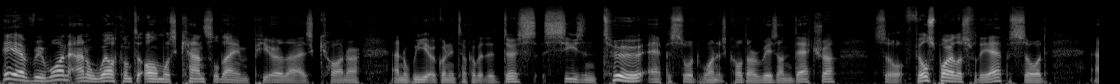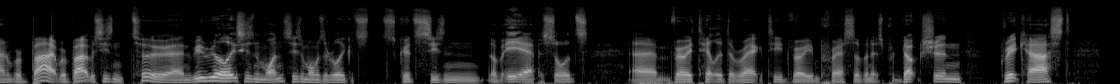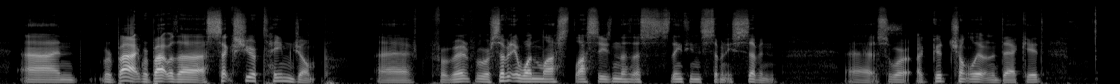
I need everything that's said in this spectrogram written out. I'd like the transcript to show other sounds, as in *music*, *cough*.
Hey everyone, and welcome to Almost Cancelled. I am Peter, that is Connor, and we are going to talk about the Deuce Season 2, Episode 1. It's called Our Raison d'etre. So, full spoilers for the episode, and we're back. We're back with Season 2, and we really like Season 1. Season 1 was a really good, good season of 8 episodes. Um, very tightly directed, very impressive in its production, great cast, and we're back. We're back with a, a six year time jump. Uh, from we were 71 last last season. This is 1977. Uh, so we're a good chunk later in the decade,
